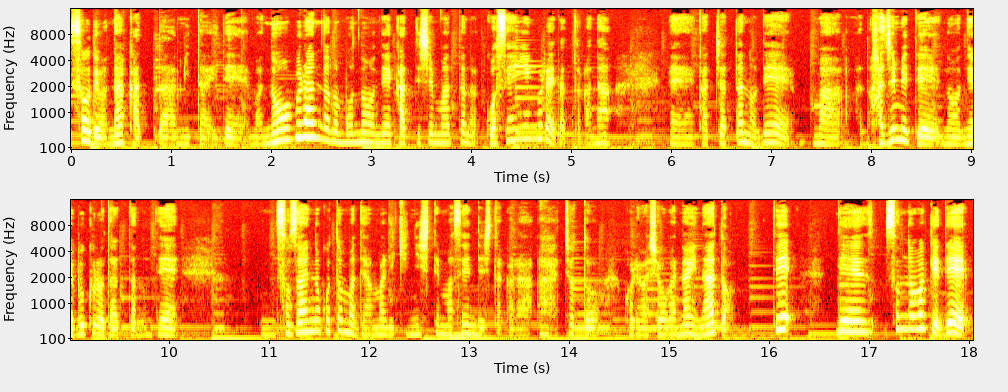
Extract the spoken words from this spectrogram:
そうではなかったみたいで、まあ、ノーブランドのものをね買ってしまったのは5000円ぐらいだったかな、えー、買っちゃったので、まあ、あの初めての寝袋だったので素材のことまであまり気にしてませんでしたからあちょっとこれはしょうがないなと。ででそんなわけで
